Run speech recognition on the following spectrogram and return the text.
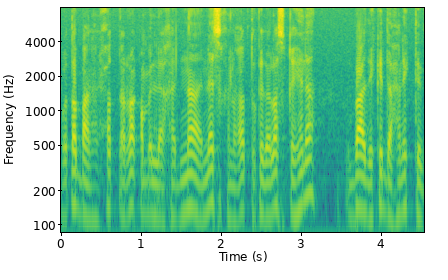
وطبعا هنحط الرقم اللي أخدناه نسخ نحطه كده لصق هنا. وبعد كده هنكتب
